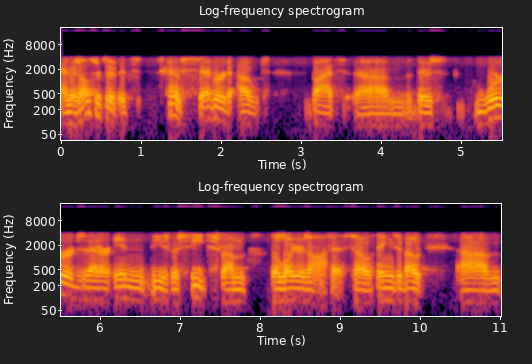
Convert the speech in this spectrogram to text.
And there's all sorts of it's, it's kind of severed out, but um, there's words that are in these receipts from the lawyer's office. So things about um,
